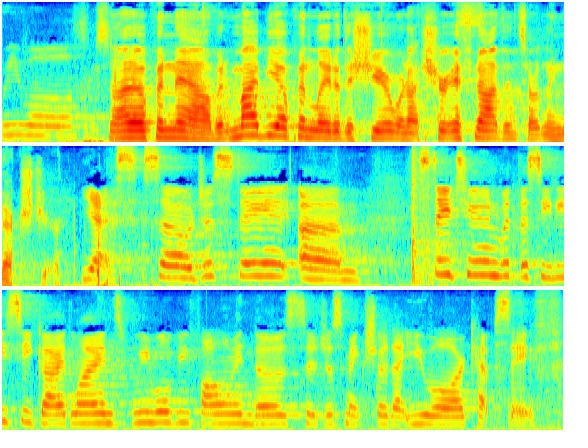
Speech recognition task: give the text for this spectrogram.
we will, It's not open now, but it might be open later this year. We're not sure. If not, then certainly next year. yes. So just stay, um, stay tuned with the CDC guidelines. We will be following those to just make sure that you all are kept safe.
